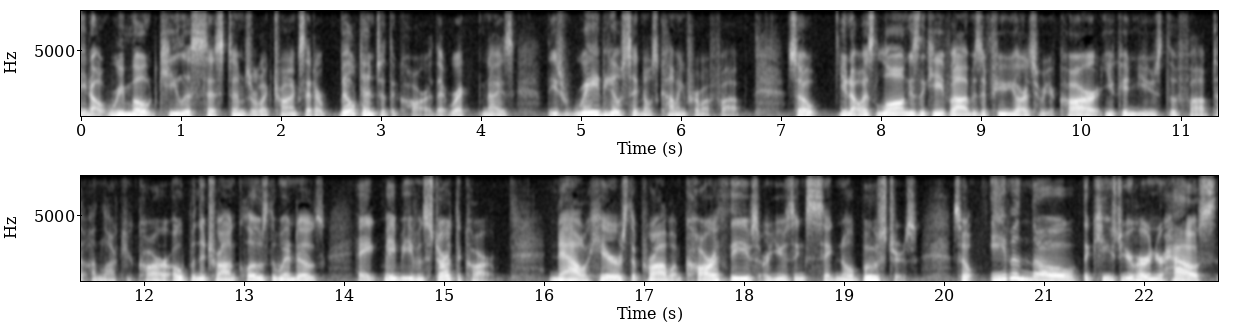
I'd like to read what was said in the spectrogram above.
you know, remote keyless systems or electronics that are built into the car that recognize these radio signals coming from a fob. So, you know, as long as the key fob is a few yards from your car, you can use the fob to unlock your car, open the trunk, close the windows, hey, maybe even start the car. Now, here's the problem car thieves are using signal boosters. So, even though the keys to your car in your house,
